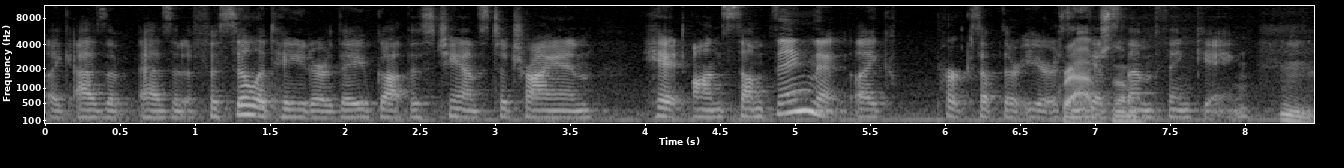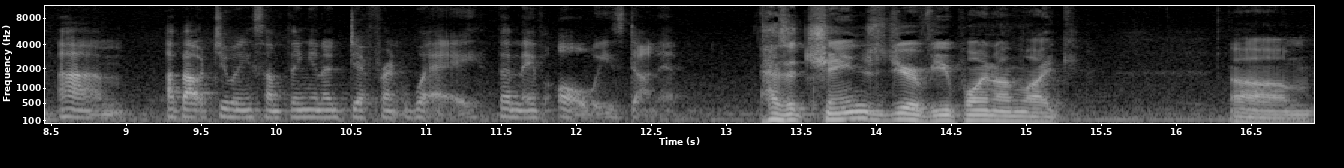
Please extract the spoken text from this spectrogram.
like as a as a facilitator they've got this chance to try and hit on something that like perks up their ears Grabs and gets them. them, thinking Mm. um, about doing something in a different way than they've always done it Has it changed your viewpoint on like um,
